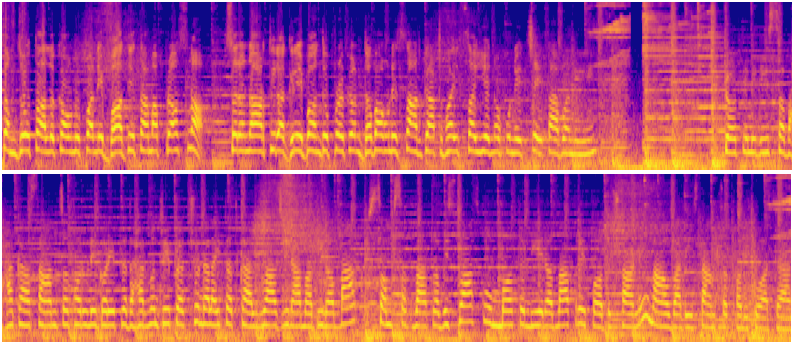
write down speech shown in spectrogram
सम्झौता लुकाउनु पर्ने बाध्यतामा प्रश्न। शरणार्थी र गृहबन्धु प्रकरण दबाउने साँठगाँठ भई सह्य नहुने चेतावनी। प्रतिनिधि सभाका सांसदहरूले गरे प्रधानमन्त्री प्रचण्डलाई तत्काल राजीनामा दिन माग। संसदबाट विश्वासको मत लिएर मात्रै पद छाड्ने माओवादी सांसदहरूको अडान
